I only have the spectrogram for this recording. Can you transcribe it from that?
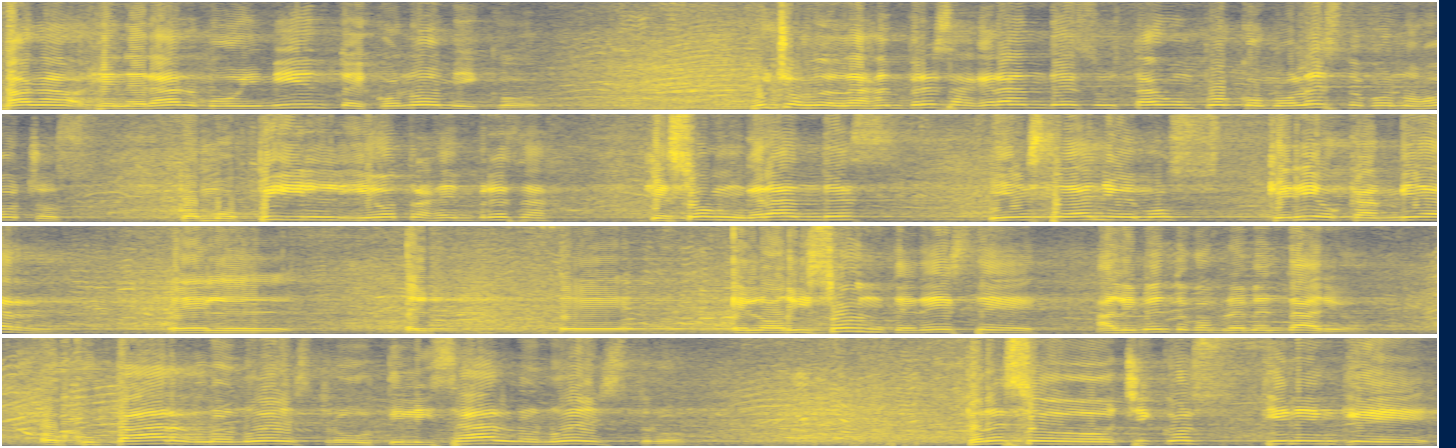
van a generar movimiento económico. Muchas de las empresas grandes están un poco molestos con nosotros, como PIL y otras empresas que son grandes, y este año hemos querido cambiar el, el eh, el horizonte de este alimento complementario. Ocupar lo nuestro, utilizar lo nuestro. Por eso, chicos, tienen que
